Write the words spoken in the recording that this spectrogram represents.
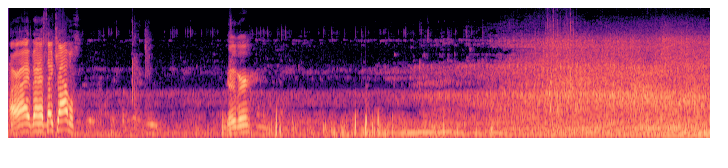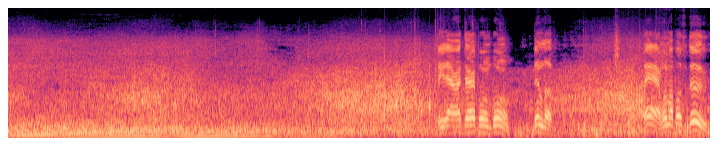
All right, man. Safe travels. Goober. See that right there? Boom, boom. Then look. Man, what am I supposed to do?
